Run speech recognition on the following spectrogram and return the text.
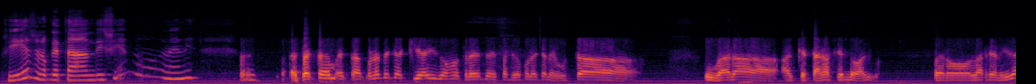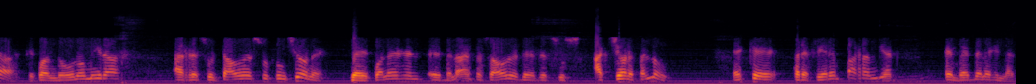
Sí, eso es lo que estaban diciendo. Beni. Eh. Acuérdate que aquí hay dos o tres del Partido Popular que les gusta jugar a- al que están haciendo algo. Pero la realidad que cuando uno mira al resultado de sus funciones, de cuál es el, el, ¿verdad? el resultado de, de- de sus acciones, perdón, es que prefieren parrandear en vez de legislar.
